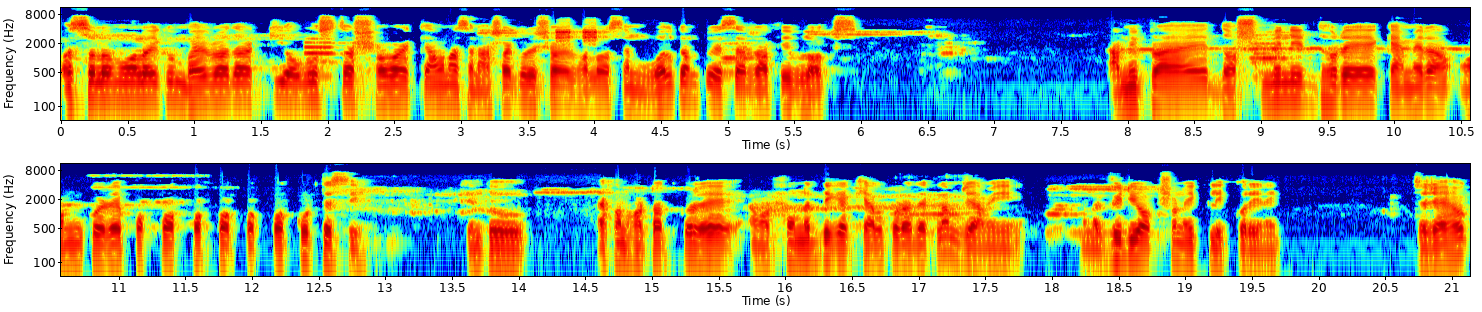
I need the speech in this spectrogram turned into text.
আসসালামু আলাইকুম ভাই ব্রাদার, কি অবস্থা সবাই? কেমন আছেন? আশা করি সবাই ভালো আছেন। Welcome to S R Rafi vlogs আমি প্রায় দশ মিনিট ধরে ক্যামেরা অন করে পক পক পক পক পক পক করতেছি। কিন্তু এখন হঠাৎ করে আমার ফোনের দিকে খেয়াল করে দেখলাম যে আমি মানে ভিডিও অপশনে ক্লিক করি নাই তো যাই হোক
